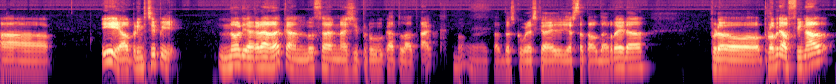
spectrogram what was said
uh, i al principi no li agrada que en Luthen hagi provocat l'atac, no? Descobreix que ell ha estat al darrere, però, però bé, al final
